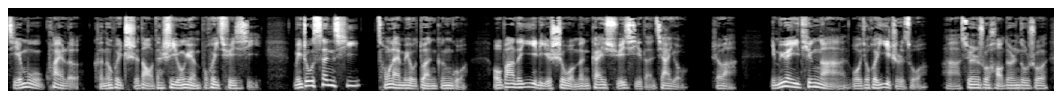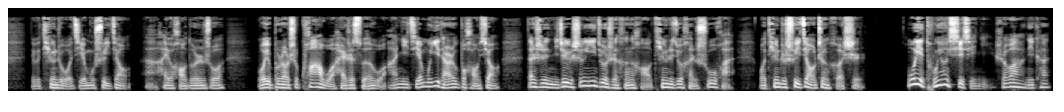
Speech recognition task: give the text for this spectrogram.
节目快乐，可能会迟到，但是永远不会缺席，每周三期。从来没有断更过，欧巴的毅力是我们该学习的，加油，是吧？你们愿意听啊，我就会一直做啊。虽然说好多人都说，对吧？听着我节目睡觉啊，还有好多人说，我也不知道是夸我还是损我啊。你节目一点都不好笑，但是你这个声音就是很好，听着就很舒缓，我听着睡觉正合适。我也同样谢谢你，是吧？你看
